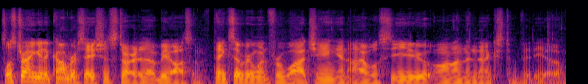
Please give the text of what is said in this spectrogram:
So let's try and get a conversation started. That would be awesome. Thanks everyone for watching, and I will see you on the next video.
